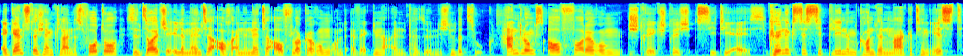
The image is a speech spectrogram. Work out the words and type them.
Ergänzt durch ein kleines Foto sind solche Elemente auch eine nette Auflockerung und erwecken einen persönlichen Bezug. Handlungsaufforderungen CTAs. Königsdisziplin im Content Marketing ist,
